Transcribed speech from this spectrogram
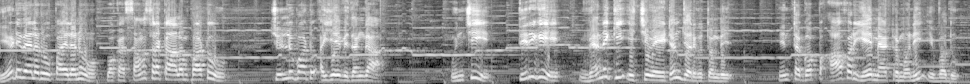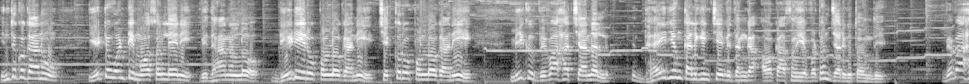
ఏడు వేల రూపాయలను ఒక సంవత్సర కాలం పాటు చెల్లుబాటు అయ్యే విధంగా ఉంచి తిరిగి వెనక్కి ఇచ్చివేయటం జరుగుతుంది. ఇంత గొప్ప ఆఫర్ ఏ మ్యాట్రమోని ఇవ్వదు. ఇందుకు గాను ఎటువంటి మోసం లేని విధానంలో డీడీ రూపంలో కానీ చెక్ రూపంలో కానీ మీకు వివాహ ఛానల్ ధైర్యం కలిగించే విధంగా అవకాశం ఇవ్వటం జరుగుతోంది. వివాహ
